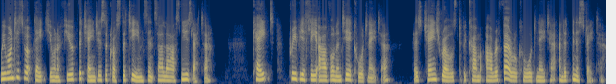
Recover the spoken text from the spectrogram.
We wanted to update you on a few of the changes across the team since our last newsletter. Kate, previously our volunteer coordinator, has changed roles to become our referral coordinator and administrator.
